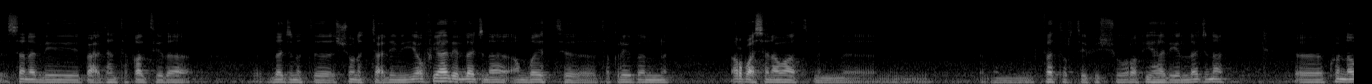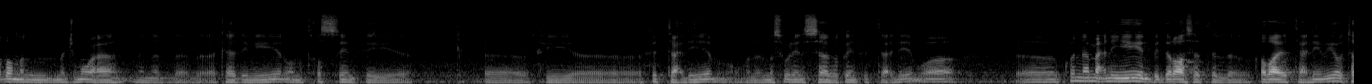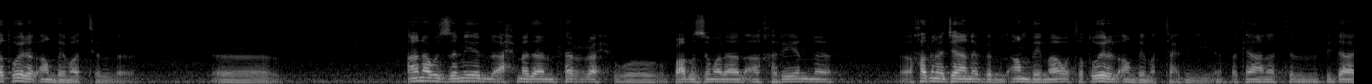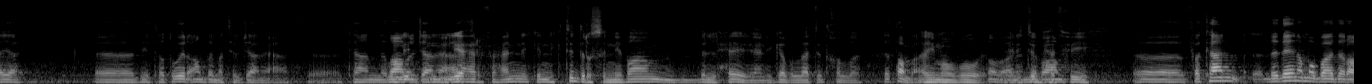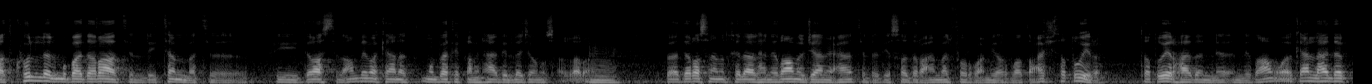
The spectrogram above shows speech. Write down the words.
السنة اللي بعدها انتقلت إلى لجنة الشؤون التعليمية. وفي هذه اللجنة أمضيت تقريبا أربع سنوات من من فترتي في الشورى في هذه اللجنة. آه، كنا ضمن مجموعة من الأكاديميين والمتخصصين في آه، في آه، في التعليم ومن المسؤولين السابقين في التعليم وكنا معنيين بدراسة القضايا التعليمية وتطوير الأنظمة أنا والزميل أحمد المفرح وبعض الزملاء الآخرين أخذنا جانب الأنظمة وتطوير الأنظمة التعليمية فكانت البداية آه، لتطوير أنظمة الجامعات. كان نظام الجامعات اللي أعرفه عنك أنك تدرس النظام بالحيل يعني قبل لا تدخل طبعا. أي موضوع طبعا يعني تبحث فيه. فكان لدينا مبادرات. كل المبادرات اللي تمت في دراسة الأنظمة كانت منبثقة من هذه اللجنة المصغرة. فدرسنا من خلالها نظام الجامعات الذي صدر عام 1414 تطويره تطوير هذا النظام وكان الهدف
